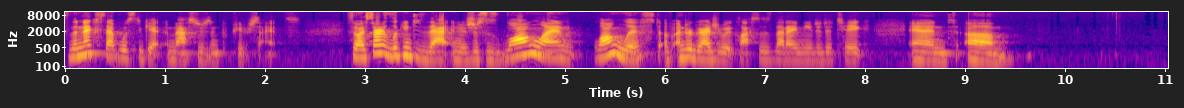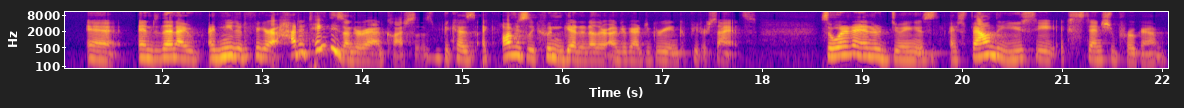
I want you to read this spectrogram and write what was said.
So the next step was to get a master's in computer science. So I started looking to that, and it was just this long line, long list of undergraduate classes that I needed to take. And um, and, and then I, I needed to figure out how to take these undergrad classes because I obviously couldn't get another undergrad degree in computer science. So what I ended up doing is I found the UC extension program.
